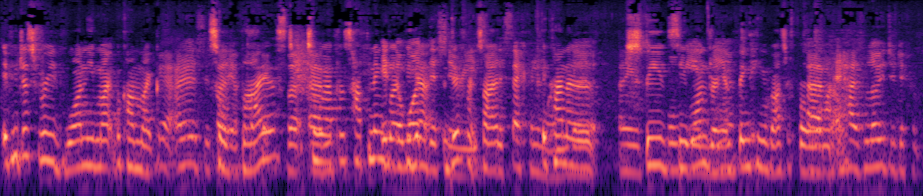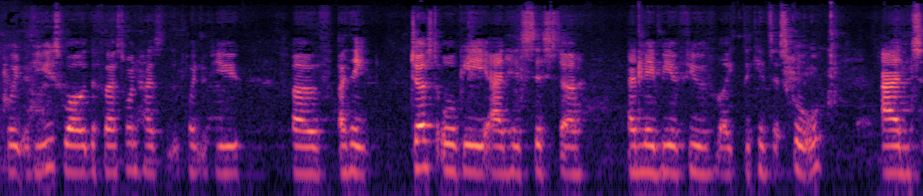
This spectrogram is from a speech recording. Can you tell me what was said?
if you just read one, you might become like Yeah, I know this is sort of off topic, biased but, to um, whatever's happening. in But the if you get a different side, the second it kind of leaves you wondering and and thinking about it for a Um, while. it has loads of different point of views. While the first one has the point of view of I think just Auggie and his sister, and maybe a few of like the kids at school, and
